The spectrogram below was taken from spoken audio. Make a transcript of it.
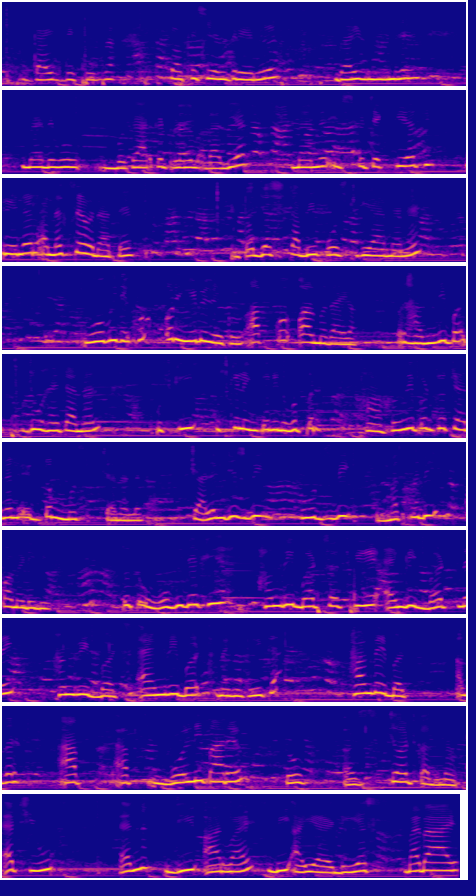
Guys this is official trailer guys मैंने मैंने वो बेकार का ट्रेलर बना दिया। मैंने इस पर चेक किया कि ट्रेलर अलग से बनाते हैं। तो जस्ट अभी पोस्ट किया है मैंने। वो भी देखो और ये भी देखो, आपको और मज़ा आएगा। और हंगरी बर्ड जो है चैनल उसकी उसकी लिंक तो नहीं दूँगा, पर हाँ हंगरी बर्ड जो चैनल है, एकदम मस्त चैनल है। चैलेंजेस भी फूड्स भी, मस्त भी कॉमेडी भी। तो तो वो भी देखिए हंग्री बर्ड सर्च कीजिए एंग्री बर्ड्स नहीं हंग्री बर्ड्स एंग्री बर्ड्स नहीं, ठीक है? हंग्री बर्ड्स अगर आप आप बोल नहीं पा रहे हो तो सर्च कर देना H U N G R Y B I I D S bye bye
